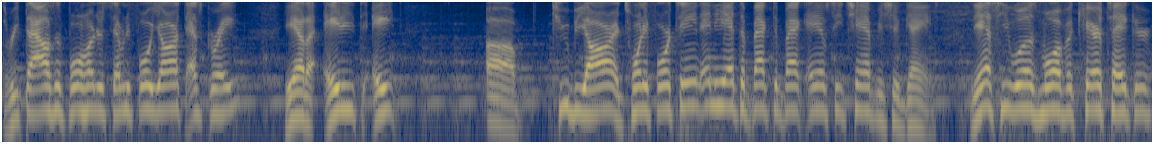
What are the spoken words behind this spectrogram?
3,474 yards. That's great. He had an 88 uh, QBR in 2014, and he had the back-to-back AFC Championship games. Yes, he was more of a caretaker,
